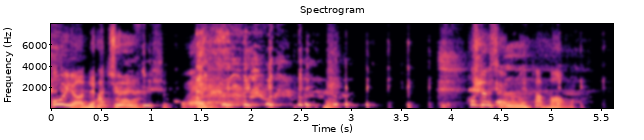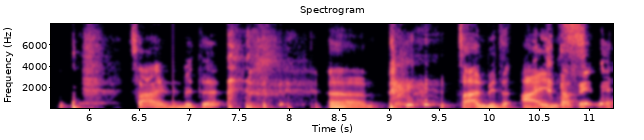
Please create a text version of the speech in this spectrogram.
Oh ja, der hat schöne Füße. Und das ist ja ein netter Bauch. Zahlen bitte. Ähm, Zahlen bitte. Da Eins. fällt mir,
